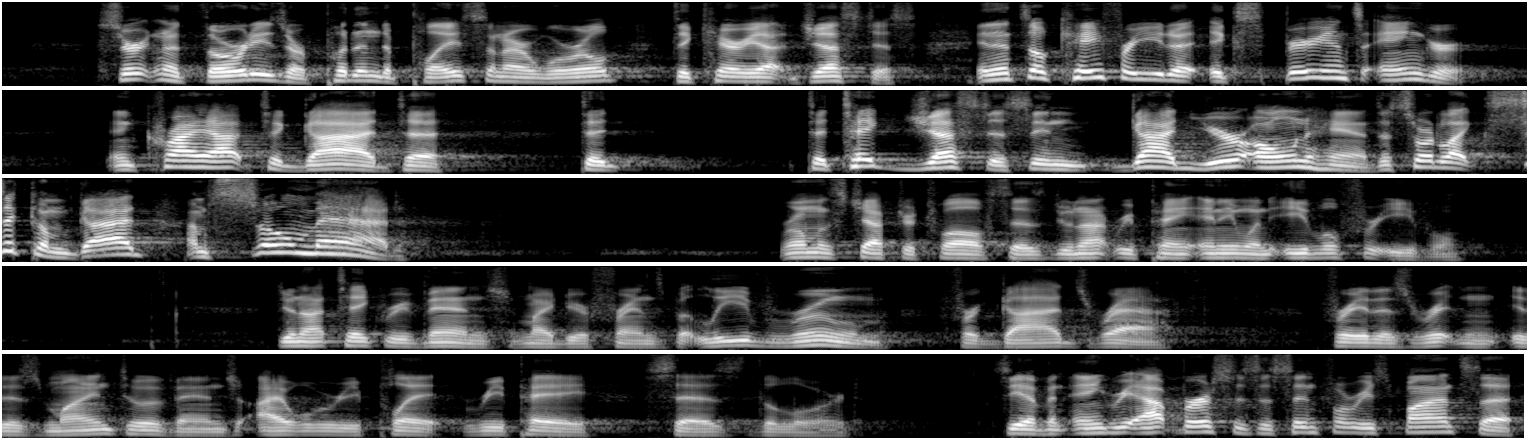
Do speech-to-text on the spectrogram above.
Certain authorities are put into place in our world to carry out justice. And it's okay for you to experience anger and cry out to God to, to, to take justice in God, your own hands. It's sort of like, sick 'em, God, I'm so mad. Romans chapter 12 says, Do not repay anyone evil for evil. Do not take revenge, my dear friends, but leave room for God's wrath. For it is written, It is mine to avenge, I will repay, repay says the Lord. So you have an angry outburst as a sinful response, uh,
